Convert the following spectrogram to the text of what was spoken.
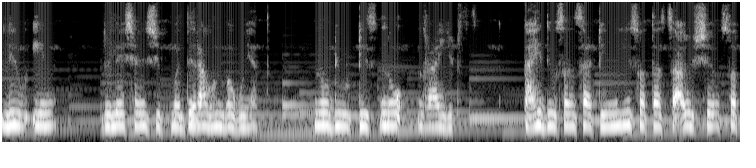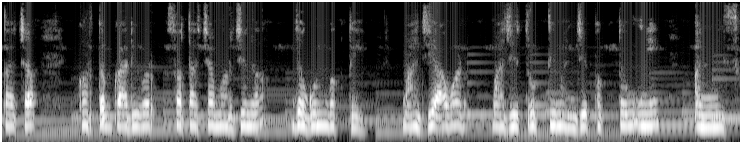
लिव्ह इन रिलेशनशिपमध्ये राहून बघूयात. नो ड्युटीज नो राईट्स काही दिवसांसाठी मीही स्वतःचं आयुष्य स्वतःच्या कर्तबगारीवर स्वतःच्या मर्जीनं जगून बघते. माझी आवड माझी तृप्ती म्हणजे फक्त मी अन्नीस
